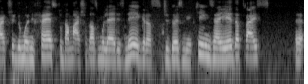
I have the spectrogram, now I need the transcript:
partir do manifesto da Marcha das Mulheres Negras de 2015, a EDA traz é,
